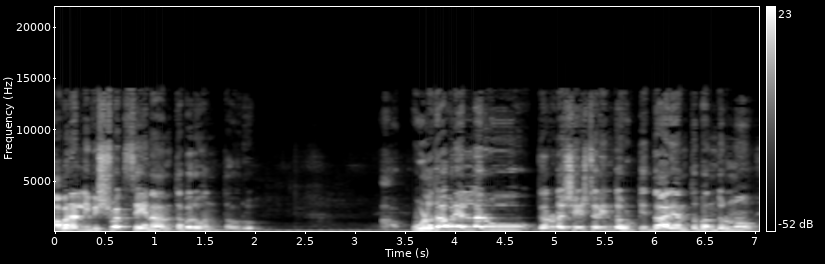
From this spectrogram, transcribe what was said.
ಅವರಲ್ಲಿ ವಿಶ್ವಕ್ಸೇನ ಅಂತ ಬರುವಂಥವರು. ಉಳಿದವರೆಲ್ಲರೂ ಗರುಡ ಶೇಷರಿಂದ ಹುಟ್ಟಿದ್ದಾರೆ ಅಂತ ಬಂದ್ರು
